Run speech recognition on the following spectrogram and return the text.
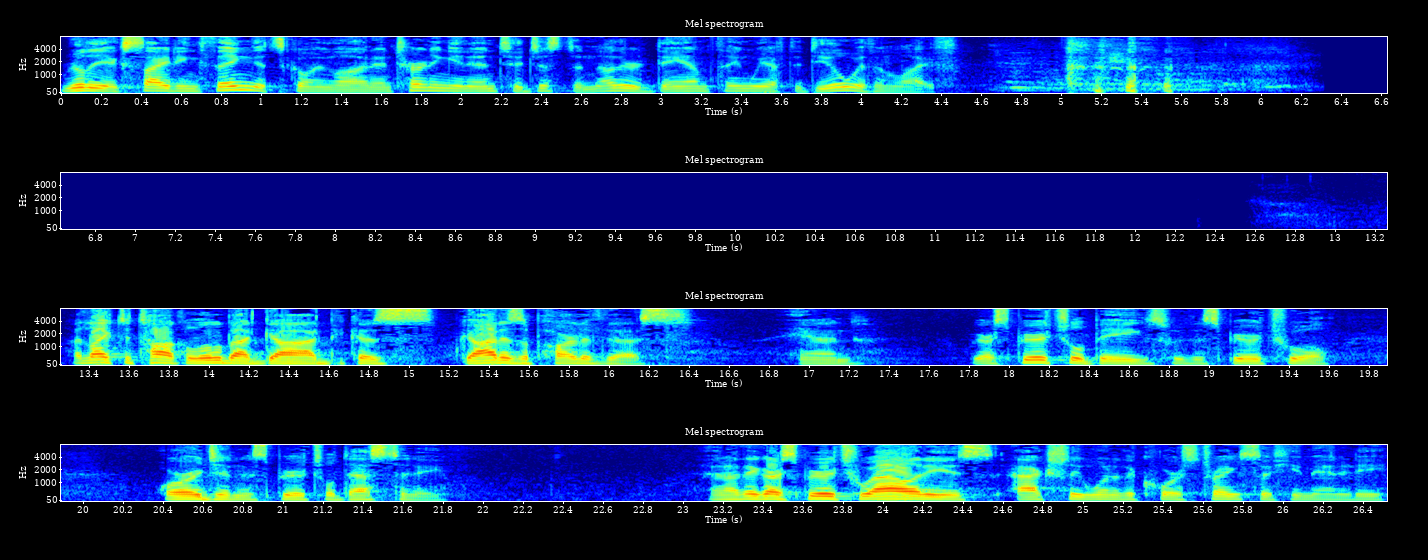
really exciting thing that's going on and turning it into just another damn thing we have to deal with in life. I'd like to talk a little about God because God is a part of this. And we are spiritual beings with a spiritual origin and spiritual destiny. And I think our spirituality is actually one of the core strengths of humanity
